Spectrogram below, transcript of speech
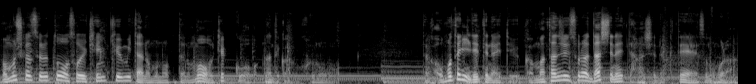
まあ、もしかするとそういう研究みたいなものってのも結構なんていうかこのなんか表に出てないというか、まあ単純にそれは出してないって話じゃなくて、そのほら、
